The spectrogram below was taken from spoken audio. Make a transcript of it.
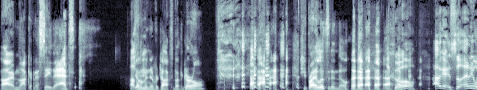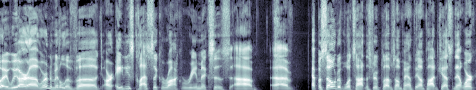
I'm not going to say that. I'll- Gentleman never talks about the girl. She's probably listening though. cool. Okay, so anyway, we are uh, we're in the middle of uh, our '80s classic rock remixes uh, uh, episode of What's Hot in the Strip Clubs on Pantheon Podcast Network.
